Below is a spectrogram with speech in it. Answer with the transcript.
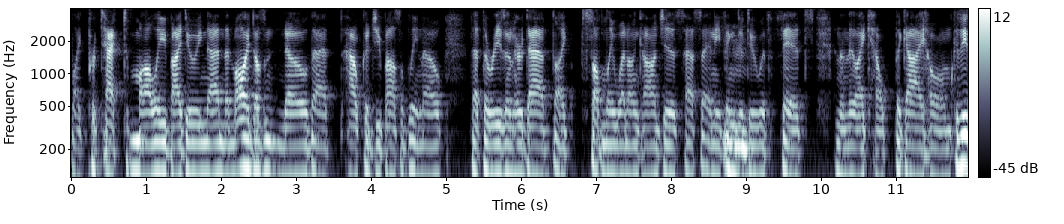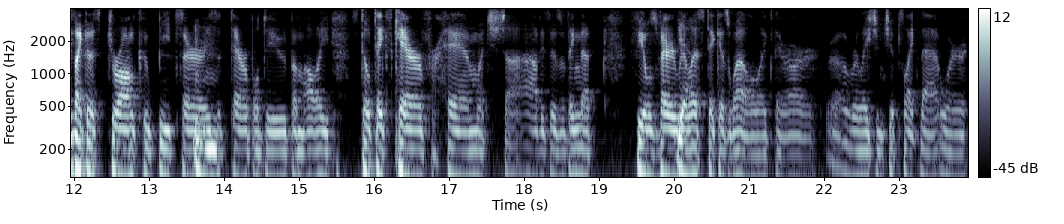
like protect Molly by doing that. And then Molly doesn't know that. How could she possibly know that the reason her dad like suddenly went unconscious has anything to do with Fitz? And then they like help the guy home because he's like this drunk who beats her. He's a terrible dude, but Molly still takes care of him, which uh, obviously is a thing that feels very realistic as well. Like there are uh, relationships like that where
